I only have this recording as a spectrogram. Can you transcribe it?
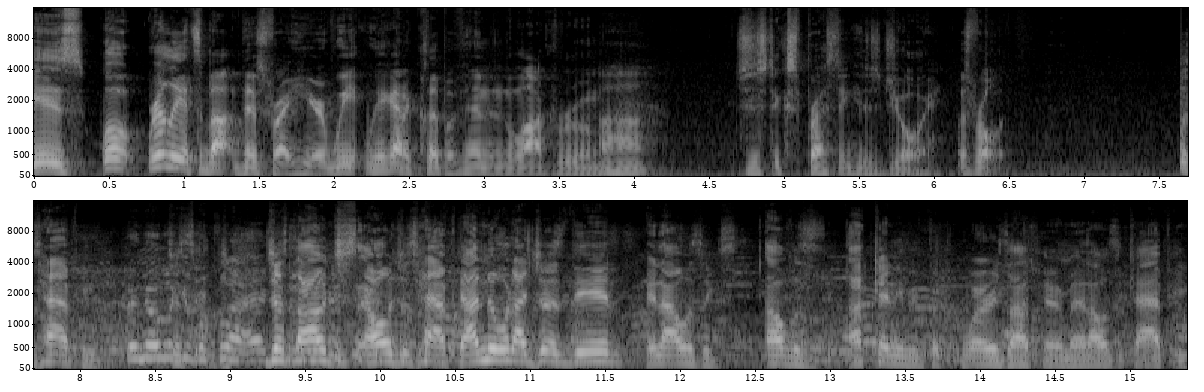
is well, really, it's about this right here. We we got a clip of him in the locker room, Uh-huh. just expressing his joy. Let's roll it. I was happy. Ain't no looking just, for flags. Just I was just I was just happy. I knew what I just did, and I was I was I can't even put the words out there, man. I was happy,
